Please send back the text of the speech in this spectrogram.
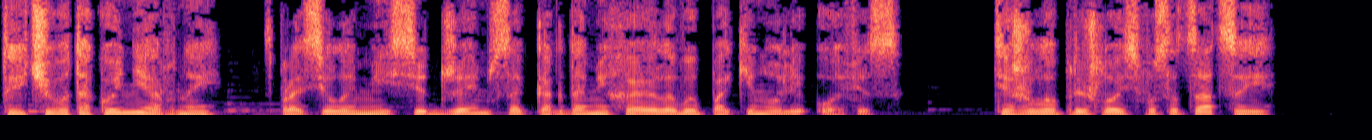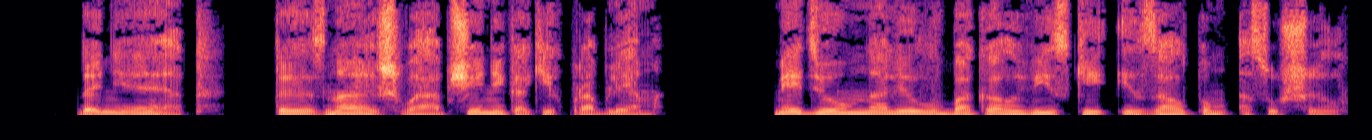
«Ты чего такой нервный?» — спросила миссис Джеймса, когда Михайловы покинули офис. «Тяжело пришлось в ассоциации?» «Да нет, ты знаешь, вообще никаких проблем». Медиум налил в бокал виски и залпом осушил.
